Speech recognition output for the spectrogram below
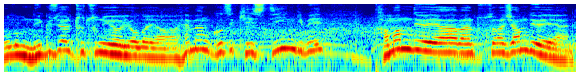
Oğlum ne güzel tutunuyor yola ya. Hemen gazı kestiğin gibi tamam diyor ya ben tutunacağım diyor yani.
